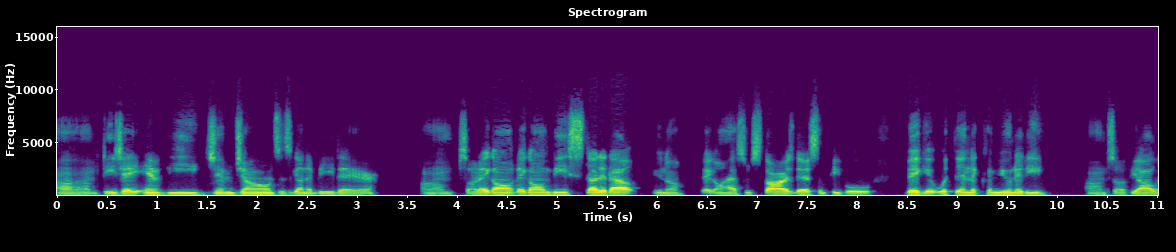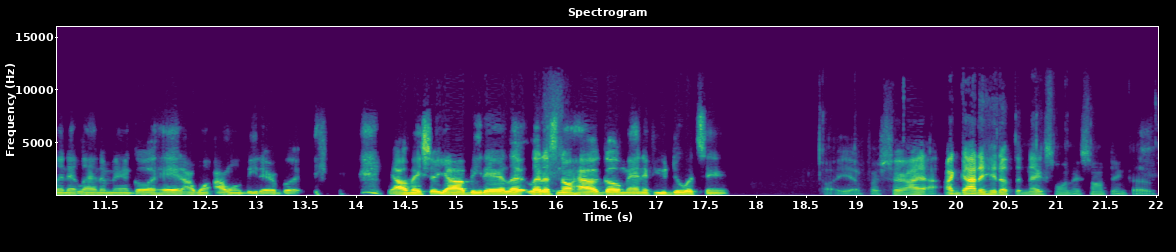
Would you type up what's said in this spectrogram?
Um, DJ Envy, Jim Jones is gonna be there. Um, so they're going they're gonna be studded out. You know, they're gonna have some stars there, some people big within the community. Um, so if y'all in Atlanta, man, go ahead. I won't I won't be there, but y'all make sure y'all be there. Let let us know how it go, man. If you do attend. Oh yeah, for sure. I I gotta hit up the next one or something because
